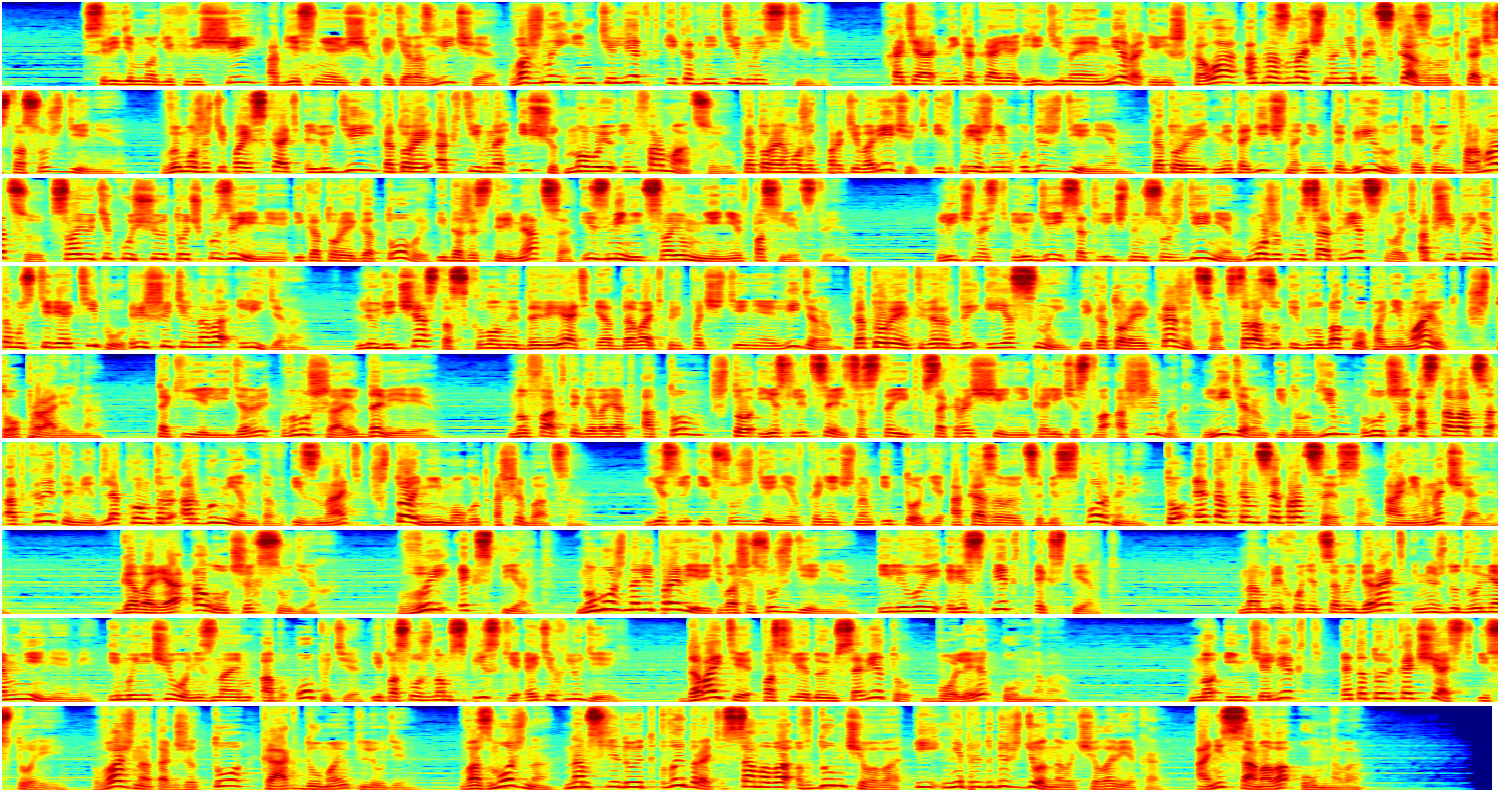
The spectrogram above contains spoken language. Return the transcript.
Среди многих вещей, объясняющих эти различия, важны интеллект и когнитивный стиль. Хотя никакая единая мера или шкала однозначно не предсказывают качество суждения. Вы можете поискать людей, которые активно ищут новую информацию, которая может противоречить их прежним убеждениям, которые методично интегрируют эту информацию в свою текущую точку зрения и которые готовы и даже стремятся изменить свое мнение впоследствии. Личность людей с отличным суждением может не соответствовать общепринятому стереотипу решительного лидера – Люди часто склонны доверять и отдавать предпочтение лидерам, которые тверды и ясны, и которые, кажется, сразу и глубоко понимают, что правильно. Такие лидеры внушают доверие. Но факты говорят о том, что если цель состоит в сокращении количества ошибок, лидерам и другим лучше оставаться открытыми для контраргументов и знать, что они могут ошибаться. Если их суждения в конечном итоге оказываются бесспорными, то это в конце процесса, а не в начале. Говоря о лучших судьях. Вы эксперт, но можно ли проверить ваши суждения? Или вы респект-эксперт? Нам приходится выбирать между двумя мнениями, и мы ничего не знаем об опыте и послужном списке этих людей. Давайте последуем совету более умного. Но интеллект – это только часть истории. Важно также то, как думают люди. Возможно, нам следует выбрать самого вдумчивого и непредубежденного человека, а не самого умного.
